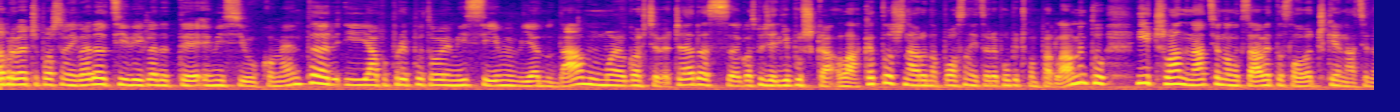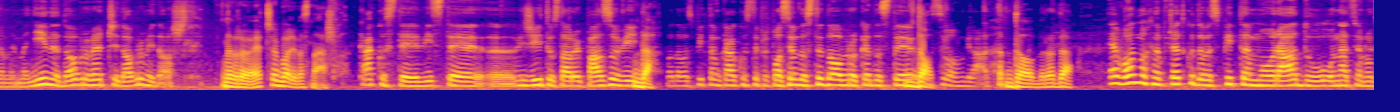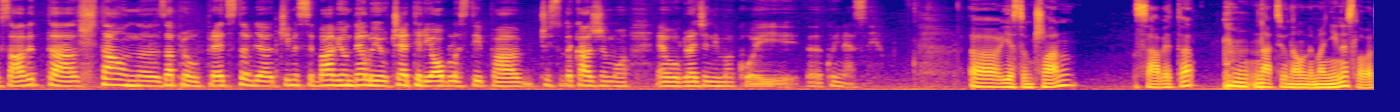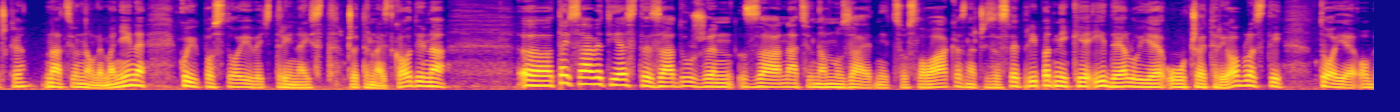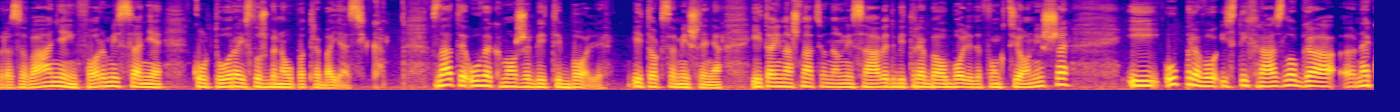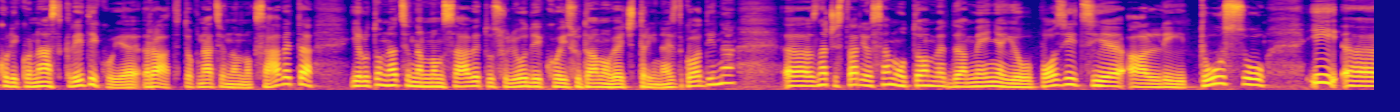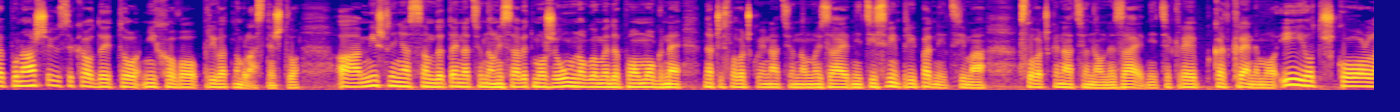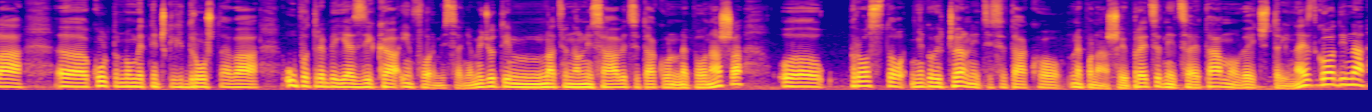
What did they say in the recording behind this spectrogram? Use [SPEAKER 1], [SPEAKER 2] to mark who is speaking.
[SPEAKER 1] Dobro večer, poštovani gledalci. Vi gledate emisiju Komentar i ja po prvi put u ovoj emisiji imam jednu damu, moja gošća večeras, gospođa Ljibuška Lakatoš, narodna poslanica u Republičkom parlamentu i član Nacionalnog saveta Slovačke nacionalne manjine. Dobro večer i dobro mi došli.
[SPEAKER 2] Dobro večer, bolje vas našla.
[SPEAKER 1] Kako ste? Vi, ste, eh, vi živite u Staroj Pazovi.
[SPEAKER 2] Da.
[SPEAKER 1] Pa da vas pitam kako ste, pretpostavljam da ste dobro kada ste
[SPEAKER 2] dobro.
[SPEAKER 1] u svom gradu.
[SPEAKER 2] Dobro, da.
[SPEAKER 1] Evo odmah na početku da vas pitam o radu Nacionalnog saveta, šta on e, zapravo predstavlja, čime se bavi, on deluje u četiri oblasti, pa čisto da kažemo evo građanima koji, e, koji ne znaju.
[SPEAKER 2] Uh, ja sam član saveta nacionalne manjine, slovačke nacionalne manjine, koji postoji već 13-14 godina. Uh, E, taj savjet jeste zadužen za nacionalnu zajednicu Slovaka, znači za sve pripadnike i deluje u četiri oblasti. To je obrazovanje, informisanje, kultura i službena upotreba jezika. Znate, uvek može biti bolje i tog sam mišljenja. I taj naš nacionalni savjet bi trebao bolje da funkcioniše I upravo iz tih razloga e, nekoliko nas kritikuje rad tog nacionalnog saveta, jer u tom nacionalnom savetu su ljudi koji su tamo već 13 godina. E, znači, stvar je samo u tome da menjaju pozicije, ali tu su i e, ponašaju se kao da je to njihovo privatno vlasništvo. A mišljenja sam da taj nacionalni savet može umnogome da pomogne znači, Slovačkoj nacionalnoj zajednici i svim pripadnicima Slovačke nacionalne zajednice. Kad krenemo i od škola, e, kulturno-umetničkih društava, upotrebe jezika, informisanja. Međutim, nacionalni savet se tako ne ponaša prosto njegovi čelnici se tako ne ponašaju. Predsjednica je tamo već 13 godina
